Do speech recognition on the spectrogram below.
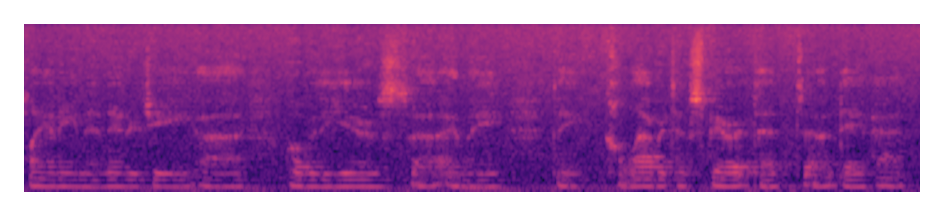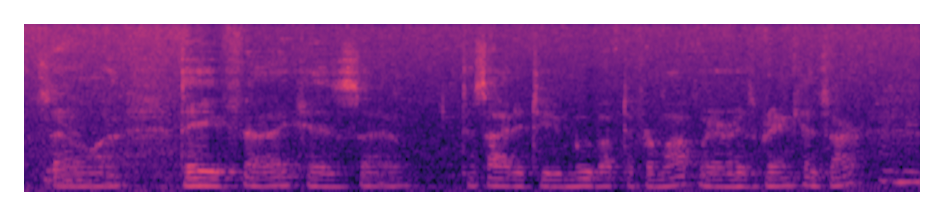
planning and energy uh, over the years uh, and the the collaborative spirit that uh, Dave had. So Yeah. Dave uh, has uh, decided to move up to Vermont where his grandkids are Mhm.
